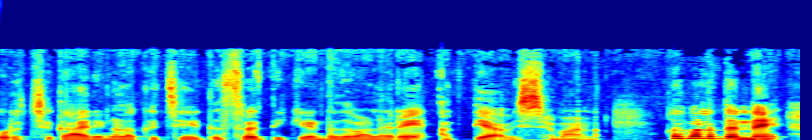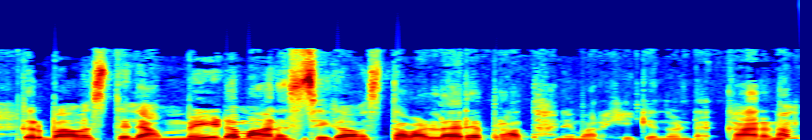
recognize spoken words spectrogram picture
കുറച്ച് കാര്യങ്ങളൊക്കെ ചെയ്ത് ശ്രദ്ധിക്കേണ്ടത് വളരെ അത്യാവശ്യമാണ്. അതുപോലെ തന്നെ ഗർഭാവസ്ഥയിൽ അമ്മയുടെ മാനസികാവസ്ഥ വളരെ പ്രാധാന്യം അർഹിക്കുന്നുണ്ട്. കാരണം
